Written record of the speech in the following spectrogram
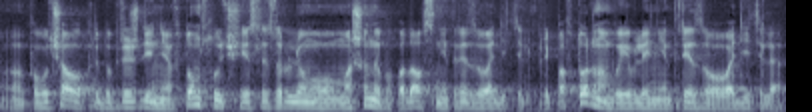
а, получал предупреждение в том случае, если за рулем его машины попадался нетрезвый водитель. При повторном выявлении трезвого водителя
